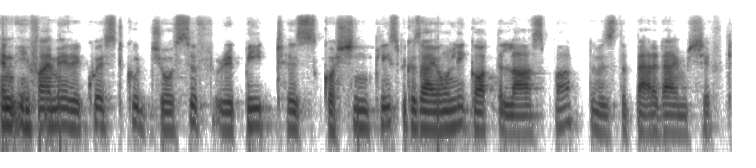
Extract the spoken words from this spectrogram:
And if I may request, could Joseph repeat his question, please? Because I only got the last part. It was the paradigm shift.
